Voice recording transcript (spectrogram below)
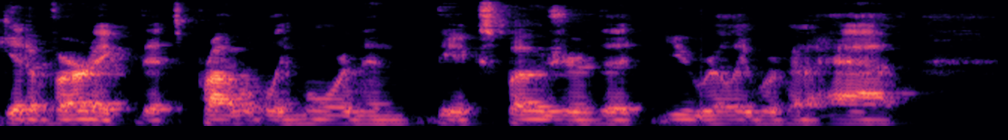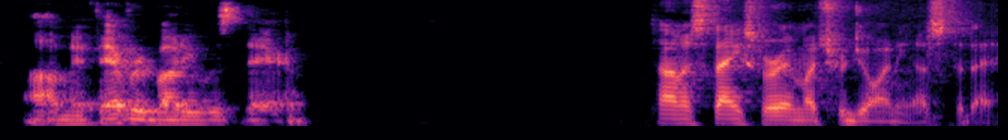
get a verdict that's probably more than the exposure that you really were going to have um, if everybody was there. Thomas, thanks very much for joining us today.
